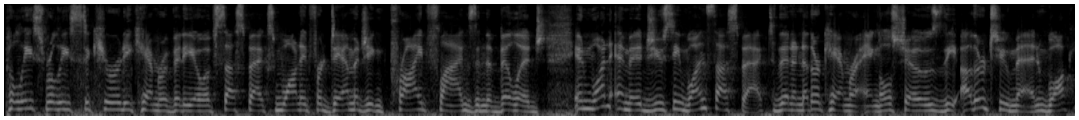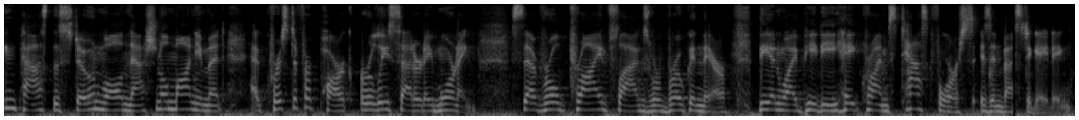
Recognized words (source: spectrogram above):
Police released security camera video of suspects wanted for damaging pride flags in the village. In one image, you see one suspect, then another camera angle shows the other two men walking past the Stonewall National Monument at Christopher Park early Saturday morning. Several pride flags were broken there. The NYPD Hate Crimes Task Force is investigating.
